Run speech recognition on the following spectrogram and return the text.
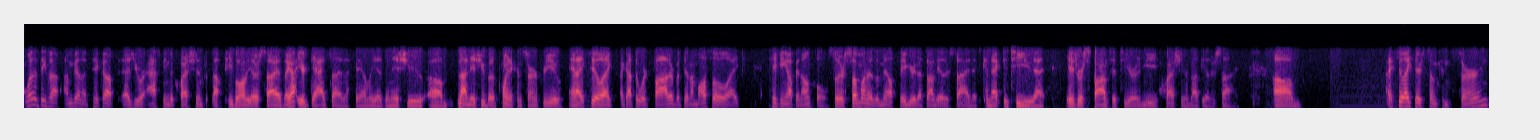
one of the things I, I'm going to pick up as you were asking the question about people on the other side, I got your dad's side of the family as an issue, um, not an issue, but a point of concern for you. And I feel like I got the word father, but then I'm also like picking up an uncle. So there's someone as a male figure that's on the other side that's connected to you that is responsive to your immediate question about the other side. Um, I feel like there's some concerns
